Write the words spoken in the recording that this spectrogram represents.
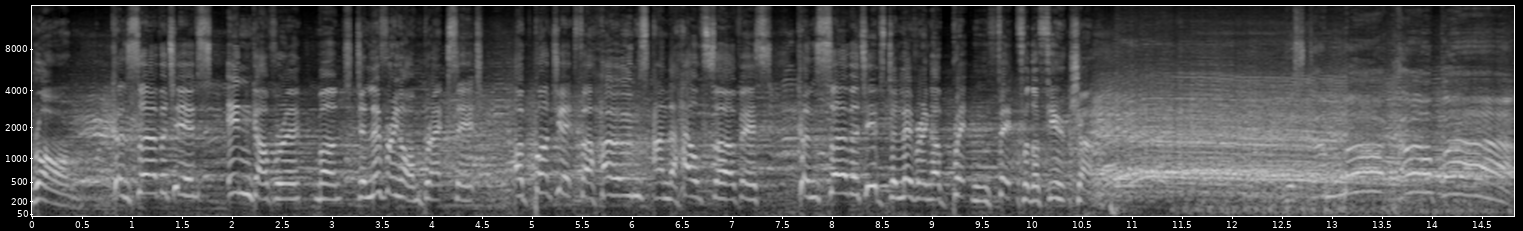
wrong. Conservatives in government delivering on Brexit, a budget for homes and the health service, Conservatives delivering a Britain fit for the future. Mr. Mark Harper!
